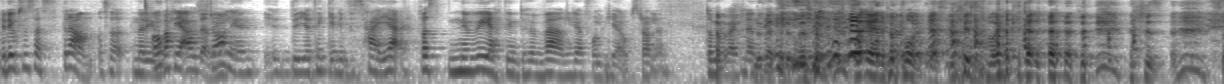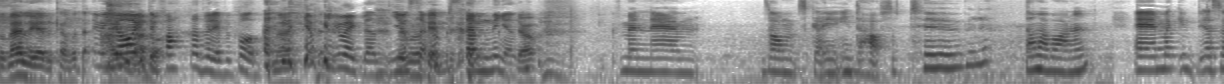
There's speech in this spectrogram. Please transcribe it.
Ja, det är också så här strand, alltså när det är Och vatten. i Australien, jag tänker det finns hajar. Fast ni vet inte hur vänliga folk är i Australien. De är verkligen... Nu vet du, men, vad är det för podcast du lyssnar på egentligen? Så vänlig är du kanske inte Nej, men jag har alla inte då. fattat vad det är för podd. Nej. Jag vill ju verkligen Nej, ljusa upp men det kan- stämningen. Ja. Men ehm, de ska ju inte ha så tur, de här barnen. Eh, man, alltså,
